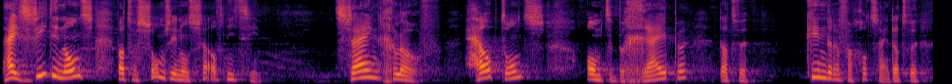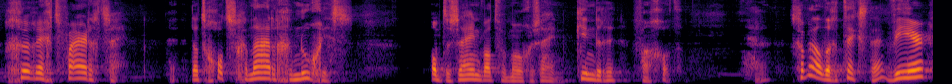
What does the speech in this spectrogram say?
Hij ziet in ons wat we soms in onszelf niet zien. Zijn geloof helpt ons om te begrijpen dat we kinderen van God zijn, dat we gerechtvaardigd zijn, dat Gods genade genoeg is om te zijn wat we mogen zijn, kinderen van God. Ja, geweldige tekst, hè? Weer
